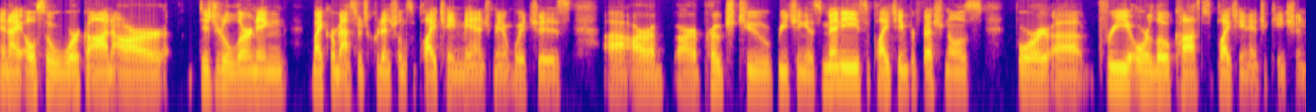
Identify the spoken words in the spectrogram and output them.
and I also work on our digital learning MicroMasters Credential in Supply Chain Management, which is uh, our, our approach to reaching as many supply chain professionals for uh, free or low cost supply chain education.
